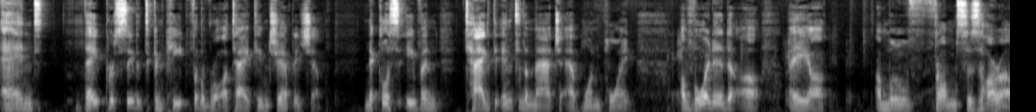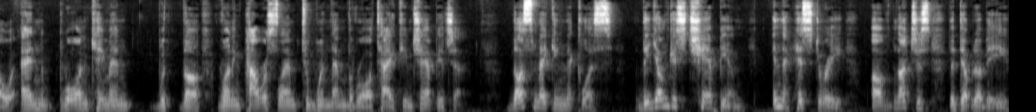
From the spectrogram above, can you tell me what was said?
and they proceeded to compete for the Raw Tag Team Championship. Nicholas even tagged into the match at one point, avoided uh, a uh, a move from Cesaro, and Braun came in with the running power slam to win them the Raw Tag Team Championship, thus making Nicholas the youngest champion in the history of not just the WWE,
